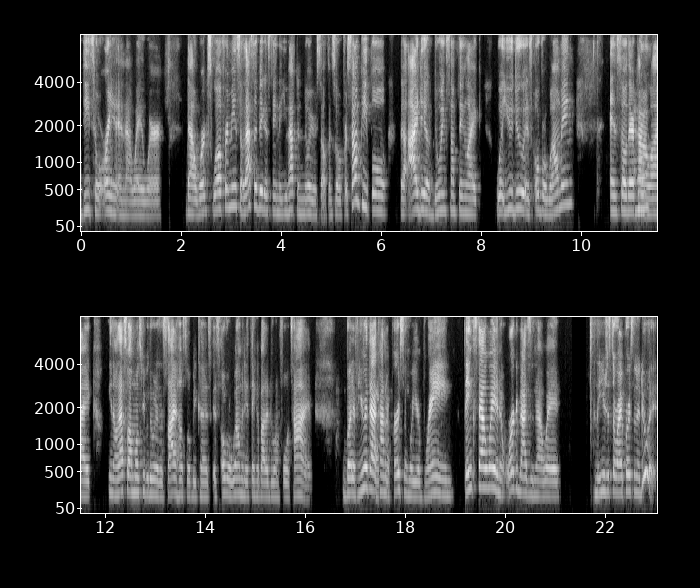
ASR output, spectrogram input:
detail oriented in that way where that works well for me. So that's the biggest thing that you have to know yourself. And so for some people, the idea of doing something like what you do is overwhelming. And so they're mm-hmm. kind of like, you know, that's why most people do it as a side hustle because it's overwhelming to think about it doing full time. But if you're that kind of person where your brain thinks that way and it organizes in that way, then you're just the right person to do it.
